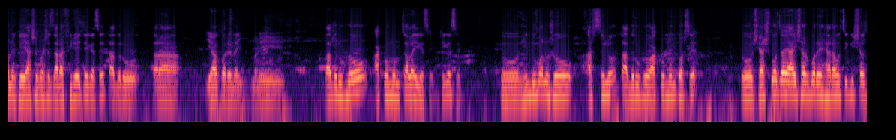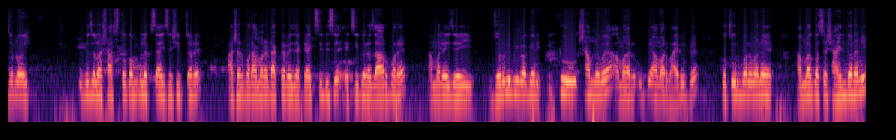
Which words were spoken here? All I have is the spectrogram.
অনেকেই আশেপাশে যারা ফিরাইতে গেছে তাদেরও তারা ইয়া করে নাই। মানে তাদের উপরেও আক্রমণ চালাই গেছে ঠিক আছে? তো হিন্দু মানুষও আসছিল তাদের উপরেও আক্রমণ করছে। তো শেষ পর্যায়ে আইসার পরে হেরাও চিকিৎসার জন্য উপজেলা স্বাস্থ্য কমপ্লেক্সে আইছে শিবচরে। আসার পরে আমার ডাক্তার এই যে একটা এক্সি দিছে। এক্সি করে যাওয়ার পরে আমার এই যে জরুরি বিভাগের একটু সামনে বয়ে আমার উপরে, আমার ভাইয়ের উপরে প্রচুর পরিমাণে হামলা করছে শাহিন দরানি।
